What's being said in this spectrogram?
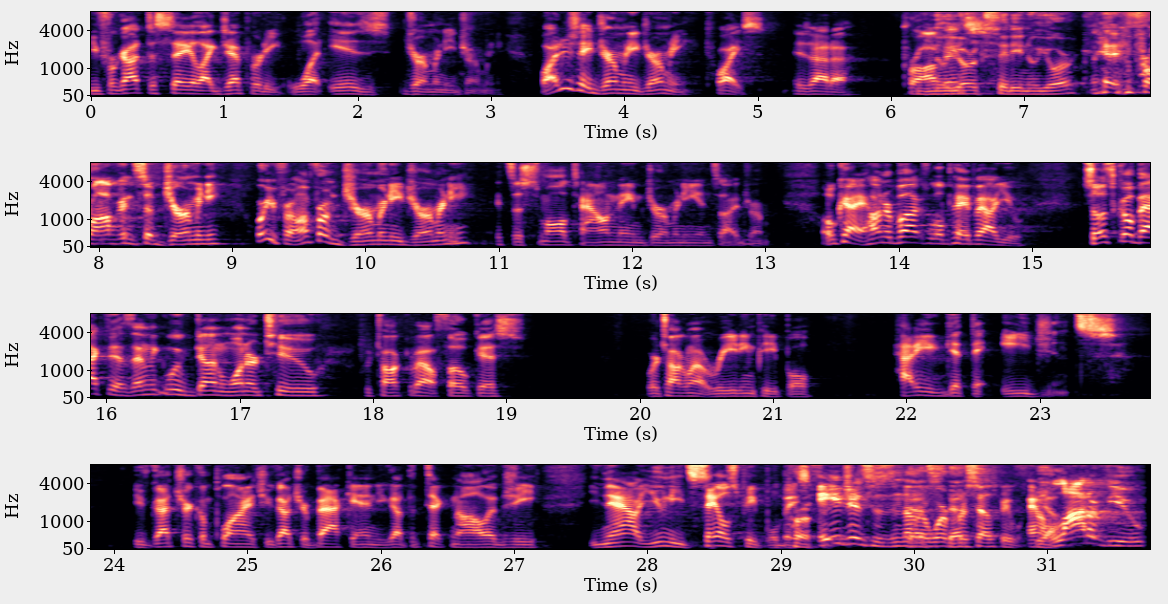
You forgot to say, like Jeopardy, what is Germany, Germany? Why did you say Germany, Germany twice? Is that a province? New York City, New York. province of Germany. Where are you from? I'm from Germany, Germany. It's a small town named Germany inside Germany. Okay, 100 bucks, we'll PayPal you. So let's go back to this. I think we've done one or two. We talked about focus. We're talking about reading people. How do you get the agents? You've got your compliance, you've got your back end, you got the technology. Now you need salespeople. Basically, Perfect. agents is another That's- word for salespeople, and yeah. a lot of you,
